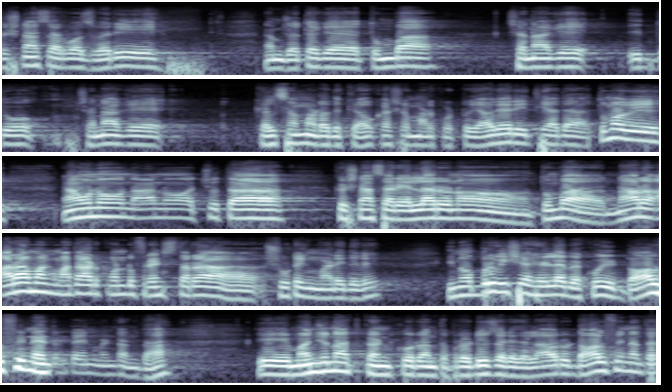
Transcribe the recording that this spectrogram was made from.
Krishna sir was very ನಮ್ಮ ಜೊತೆಗೆ ತುಂಬ ಚೆನ್ನಾಗಿ ಇದ್ದು, ಚೆನ್ನಾಗಿ ಕೆಲಸ ಮಾಡೋದಕ್ಕೆ ಅವಕಾಶ ಮಾಡಿಕೊಟ್ಟು ಯಾವುದೇ ರೀತಿಯಾದ ತುಂಬ ವಿ ನಾವು ನಾನು, ಅಚ್ಯುತ, ಕೃಷ್ಣ ಸರ್ ಎಲ್ಲರೂ ತುಂಬ ನಾವು ಆರಾಮಾಗಿ ಮಾತಾಡಿಕೊಂಡು ಫ್ರೆಂಡ್ಸ್ ಥರ ಶೂಟಿಂಗ್ ಮಾಡಿದ್ದೀವಿ. ಇನ್ನೊಬ್ಬರು ವಿಷಯ ಹೇಳಲೇಬೇಕು, ಈ ಡಾಲ್ಫಿನ್ ಎಂಟರ್ಟೈನ್ಮೆಂಟ್ ಅಂತ, ಈ ಮಂಜುನಾಥ್ ಕಣ್ಕೂರ್ ಅಂತ ಪ್ರೊಡ್ಯೂಸರ್ ಇದೆಲ್ಲ ಅವರು ಡಾಲ್ಫಿನ್ ಅಂತ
